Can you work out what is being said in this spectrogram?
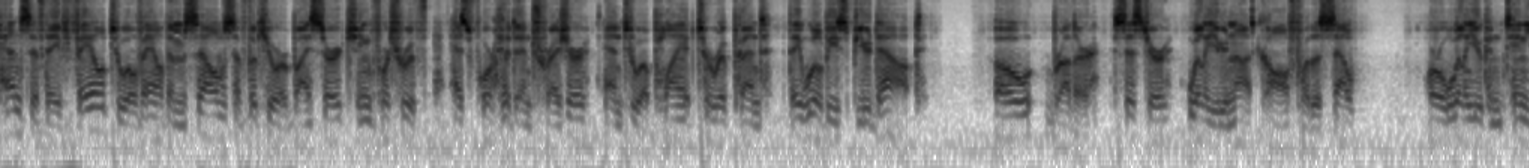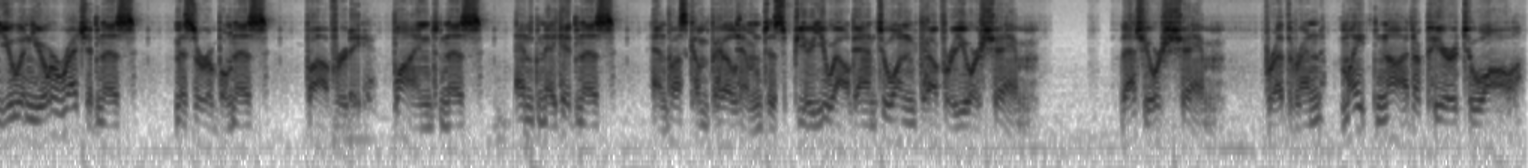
Hence, if they fail to avail themselves of the cure by searching for truth as for hidden treasure, and to apply it to repent, they will be spewed out. Oh, brother, sister, will you not call for the self? Or will you continue in your wretchedness, miserableness, poverty, blindness, and nakedness, and thus compel him to spew you out and to uncover your shame? That your shame, brethren, might not appear to all,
